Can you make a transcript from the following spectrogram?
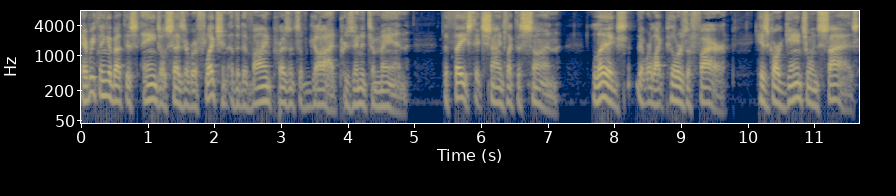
Everything about this angel says a reflection of the divine presence of God presented to man the face that shines like the sun, legs that were like pillars of fire, his gargantuan size,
